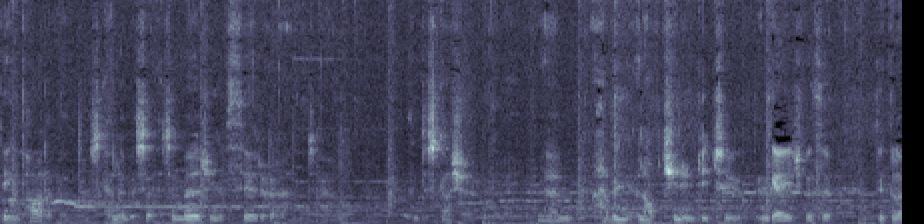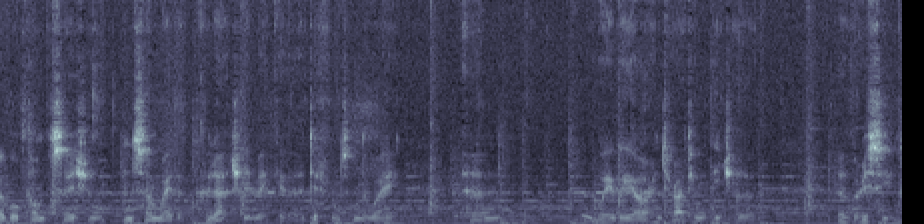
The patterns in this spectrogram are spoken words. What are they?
being part of it. It's kind of it's a, it's a merging of theatre and um, and discussion. Really, um, having an opportunity to engage with the, the global conversation in some way that could actually make a, a difference in the way um, way we are interacting with each other over issues.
